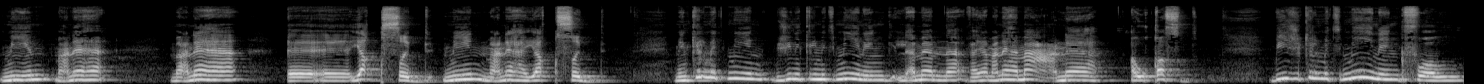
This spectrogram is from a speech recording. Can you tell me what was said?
مين معناها معناها يقصد. مين معناها يقصد. من كلمة مين بيجيني كلمة meaning اللي أمامنا فهي معناها معنى أو قصد. بيجي كلمة meaningful.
